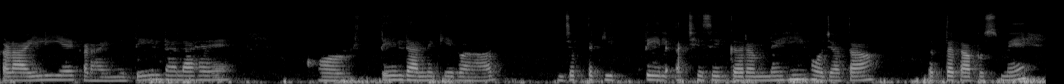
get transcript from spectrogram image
कढ़ाई ली है, कढ़ाई में तेल डाला है। और तेल डालने के बाद जब तक कि तेल अच्छे से गर्म नहीं हो जाता, तब तक आप उसमें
